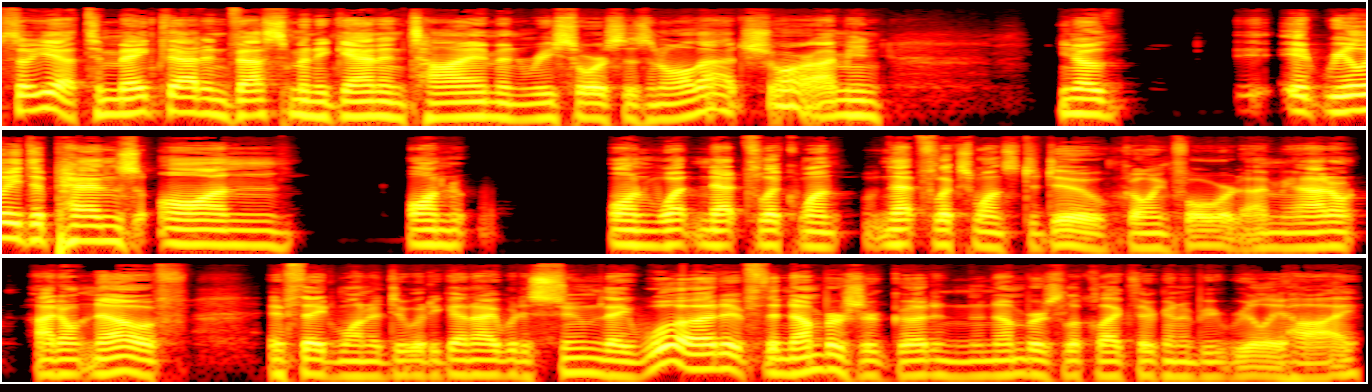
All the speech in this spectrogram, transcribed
so yeah, to make that investment again in time and resources and all that, sure. I mean, you know, it really depends on on on what Netflix want, Netflix wants to do going forward. I mean, I don't I don't know if if they'd want to do it again. I would assume they would if the numbers are good and the numbers look like they're going to be really high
